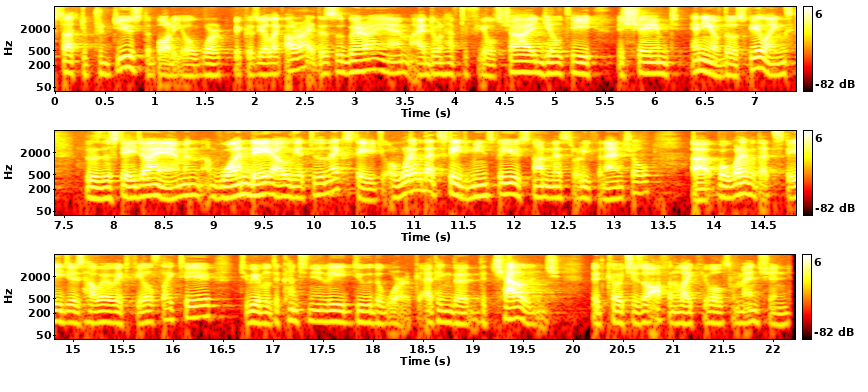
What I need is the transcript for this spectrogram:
start to produce the body of work because you're like, all right, this is where I am. I don't have to feel shy, guilty, ashamed, any of those feelings. This is the stage I am, and one day I'll get to the next stage or whatever that stage means for you. It's not necessarily financial, uh, but whatever that stage is, however it feels like to you, to be able to continually do the work. I think the, the challenge with coaches often, like you also mentioned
